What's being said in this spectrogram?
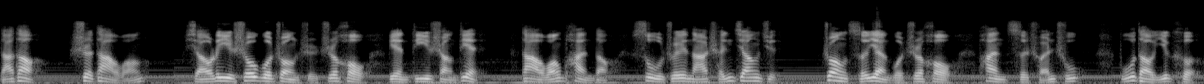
答道：“是大王。”小吏收过状纸之后，便递上殿。大王判道：“速追拿陈将军。”状词验过之后，判词传出。不到一刻。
